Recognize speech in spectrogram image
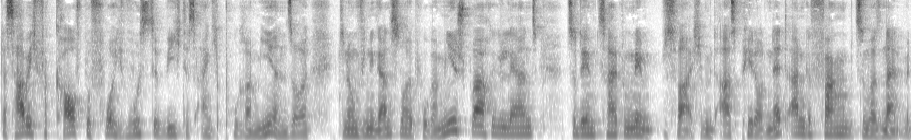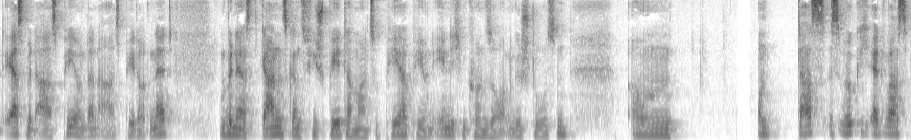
das habe ich verkauft, bevor ich wusste, wie ich das eigentlich programmieren soll. Ich habe dann irgendwie eine ganz neue Programmiersprache gelernt zu dem Zeitpunkt. Nee, das war, ich habe mit ASP.NET angefangen, beziehungsweise nein, mit, erst mit ASP und dann ASP.NET und bin erst ganz, ganz viel später mal zu PHP und ähnlichen Konsorten gestoßen. Ähm, und das ist wirklich etwas,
